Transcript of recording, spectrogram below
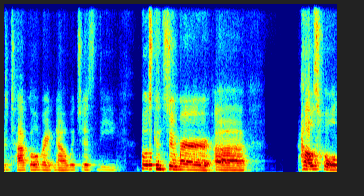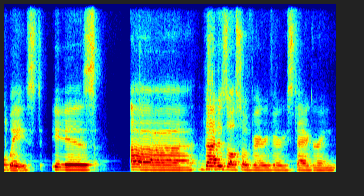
to tackle right now, which is the post-consumer uh, household waste, is uh, that is also very very staggering,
